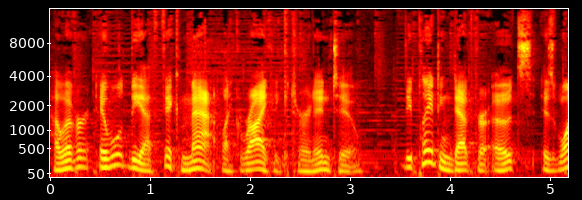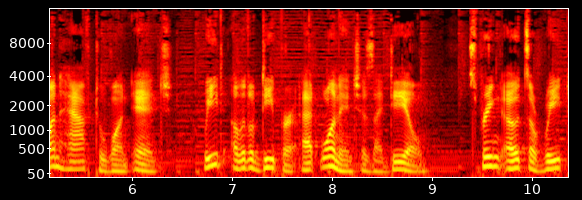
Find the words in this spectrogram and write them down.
However, it won't be a thick mat like rye could turn into. The planting depth for oats is 1 half to 1 inch. Wheat a little deeper at 1 inch is ideal. Spring oats or wheat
